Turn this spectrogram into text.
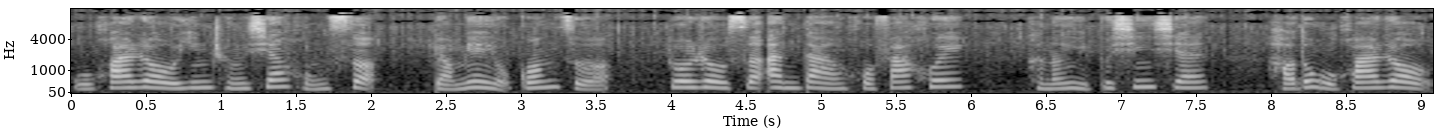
五花肉应呈鲜红色，表面有光泽。若肉色暗淡或发灰，可能已不新鲜。好的五花肉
